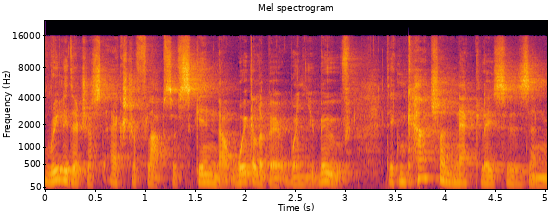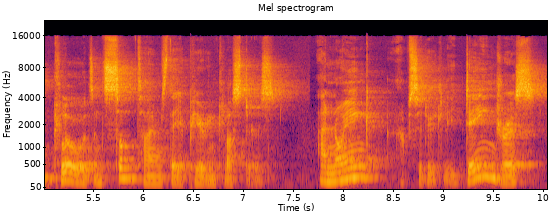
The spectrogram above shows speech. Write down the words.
Really, they're just extra flaps of skin that wiggle a bit when you move. They can catch on necklaces and clothes, and sometimes they appear in clusters. Annoying? Absolutely. Dangerous?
